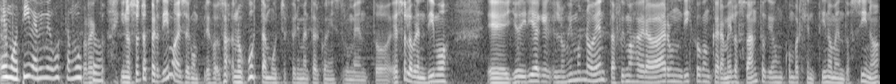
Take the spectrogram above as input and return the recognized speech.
emotiva. A mí me gusta mucho. Correcto. Y nosotros perdimos ese complejo. O sea, nos gusta mucho experimentar con instrumentos. Eso lo aprendimos, eh, yo diría que en los mismos 90 fuimos a grabar un disco con Caramelo Santo, que es un combo argentino mendocino.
